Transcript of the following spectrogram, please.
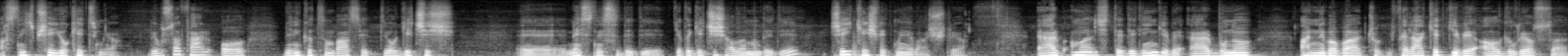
aslında hiçbir şey yok etmiyor. Ve bu sefer o Winnicott'ın bahsettiği o geçiş e, nesnesi dediği ya da geçiş alanı dediği şeyi keşfetmeye başlıyor. Eğer ama işte dediğin gibi eğer bunu anne baba çok bir felaket gibi algılıyorsa,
